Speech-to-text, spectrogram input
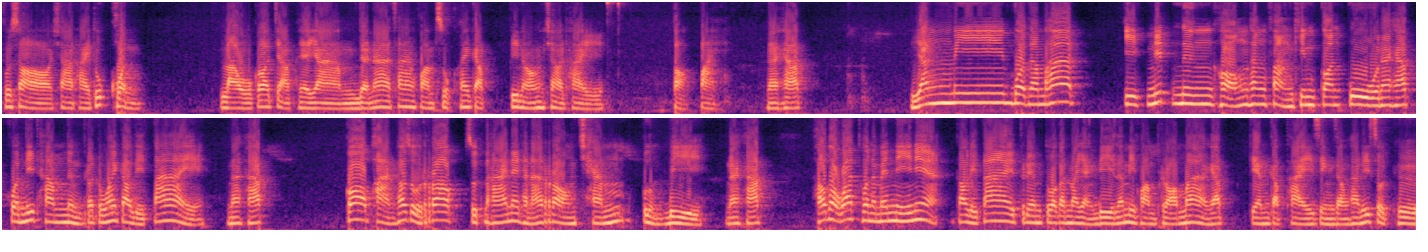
ฟุตซอลชาวไทยทุกคน เราก็จะพยายามเดินหน้าสร้างความสุขให้กับพี่น้องชาวไทยต่อไปนะครับ ยังมีบทสัมภาษณ์อีกนิดหนึ่งของทางฝั่งคิมกอนอูนะครับ คนที่ทำหนึ่งประตูให้เกาหลีใต้นะครับ ก็ผ่านเข้าสู่รอบสุดท้ายในฐานะรองแชมป์กลุ่ม B นะครับเขาบอกว่าทัวร์นาเมนต์นี้เนี่ยเกาหลีใต้เตรียมตัวกันมาอย่างดี และมีความพร้อมมากครับเกมกับไทยสิ่งสำคัญที่สุดคือ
